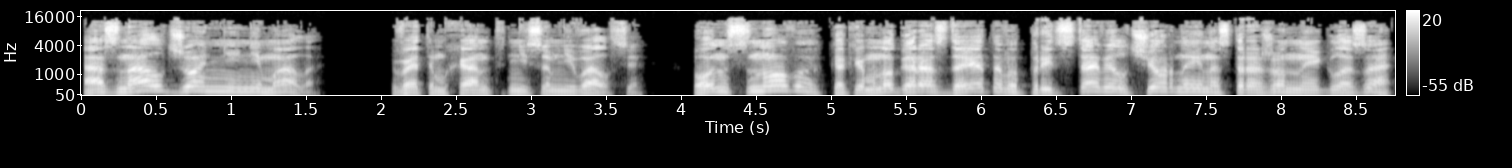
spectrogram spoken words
А знал Джонни немало. В этом Хант не сомневался. Он снова, как и много раз до этого, представил черные настороженные глаза,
